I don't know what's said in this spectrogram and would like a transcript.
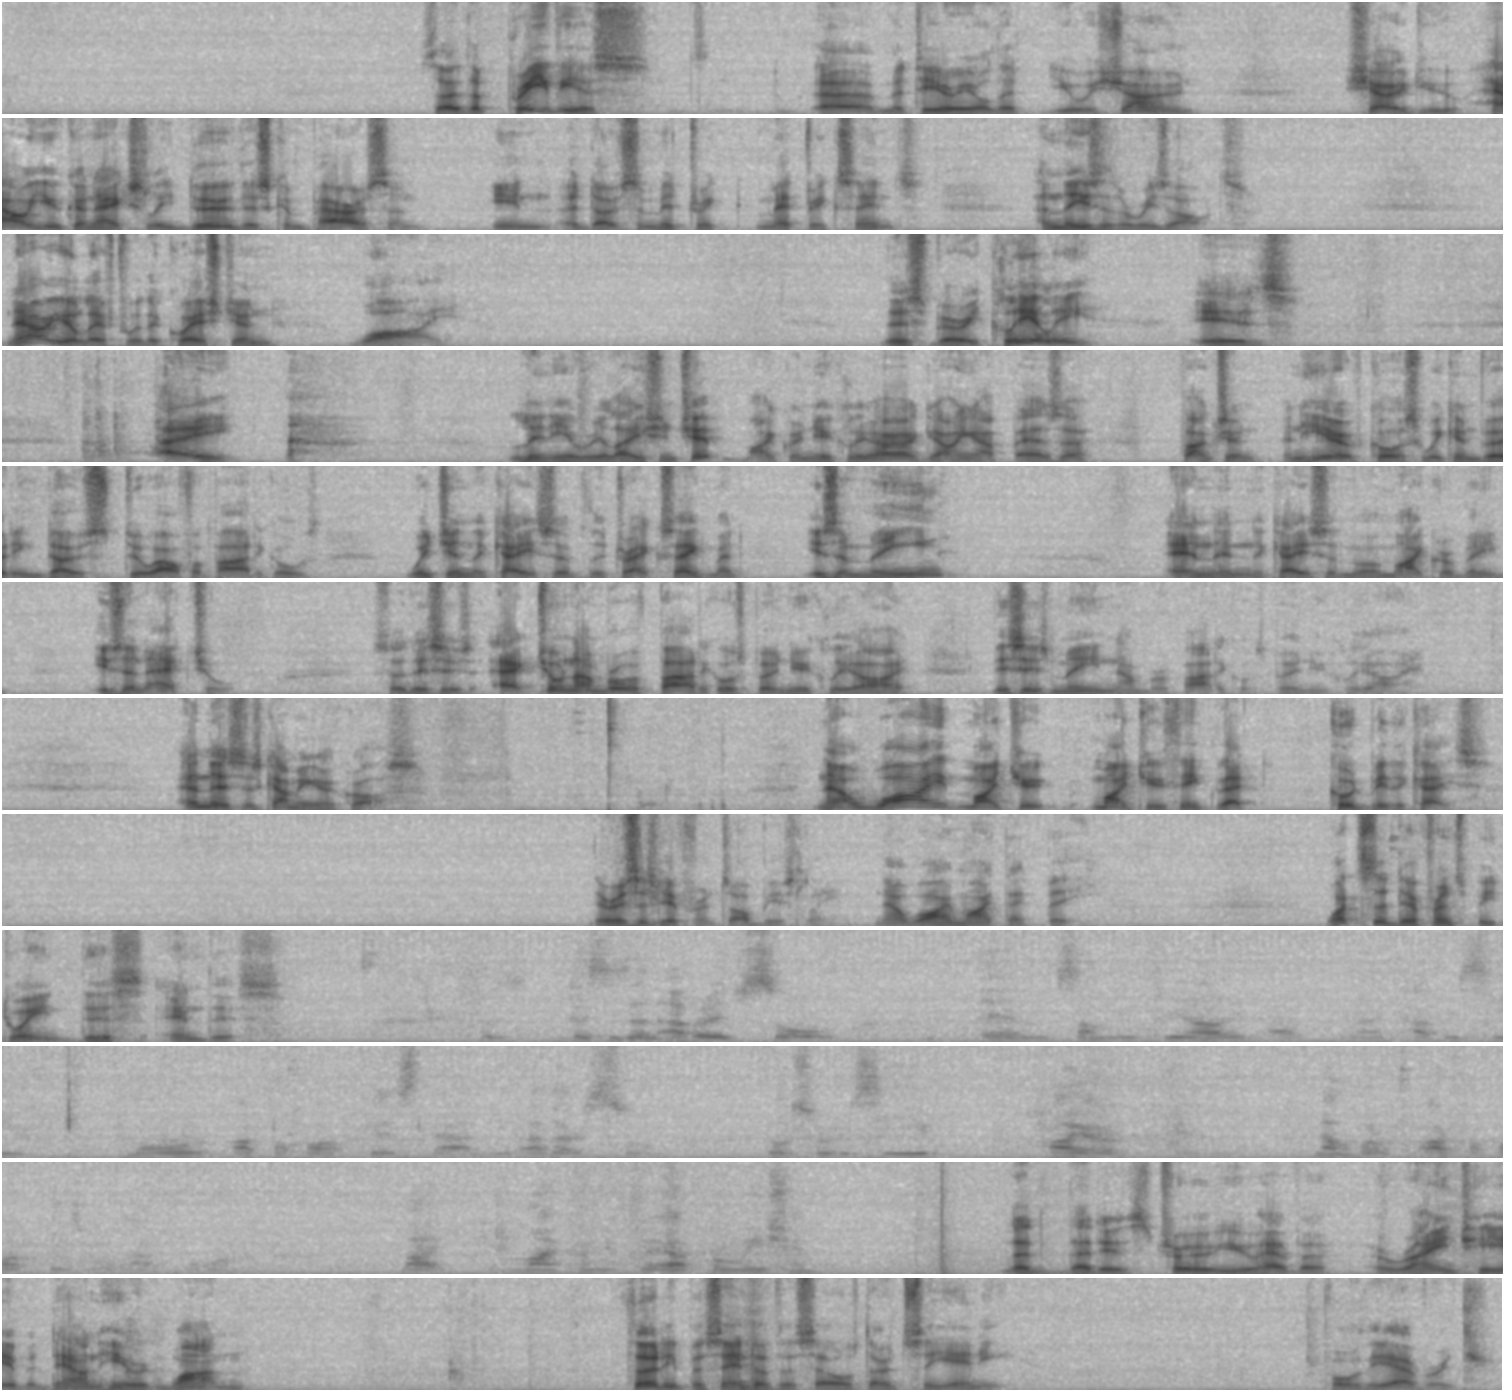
So the previous uh, material that you were shown showed you how you can actually do this comparison in a dosimetric metric sense, and these are the results. Now you're left with a question, why? This very clearly is a linear relationship, micronuclei going up as a function. And here, of course, we're converting dose to alpha particles, which in the case of the track segment is a mean, and in the case of a microbeam is an actual. So this is actual number of particles per nuclei, this is mean number of particles per nuclei. And this is coming across. Now, why might you, might you think that could be the case? There is a difference, obviously. Now, why might that be? What's the difference between this and this? This is an average, so um, some nuclei might have received more alpha particles than the others, so those who receive higher um, number of alpha particles will have more, like micronuclear formation. That, that is true. You have a, a range here, but down here at 1, 30% of the cells don't see any for the average.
